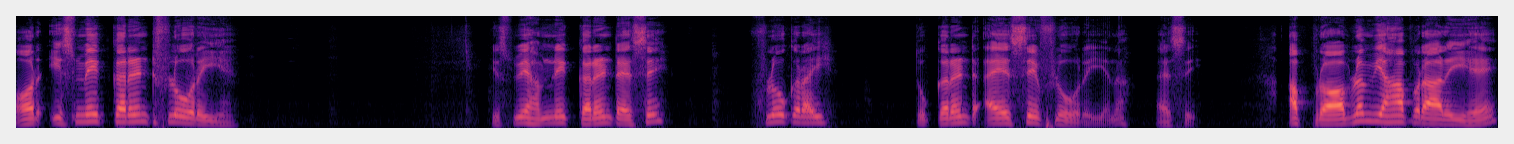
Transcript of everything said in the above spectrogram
और इसमें करंट फ्लो हो रही है। इसमें हमने करंट ऐसे फ्लो कराई तो करंट ऐसे फ्लो हो रही है ना, ऐसे। अब प्रॉब्लम यहाँ पर आ रही है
